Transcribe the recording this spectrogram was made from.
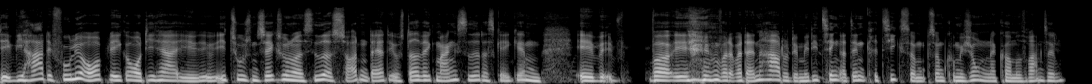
det, vi har det fulde overblik over de her øh, 1.600 sider, sådan der. Det er jo stadigvæk mange sider, der skal igennem. Hvor, øh, hvordan har du det med de ting og den kritik, som, som kommissionen er kommet frem til?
